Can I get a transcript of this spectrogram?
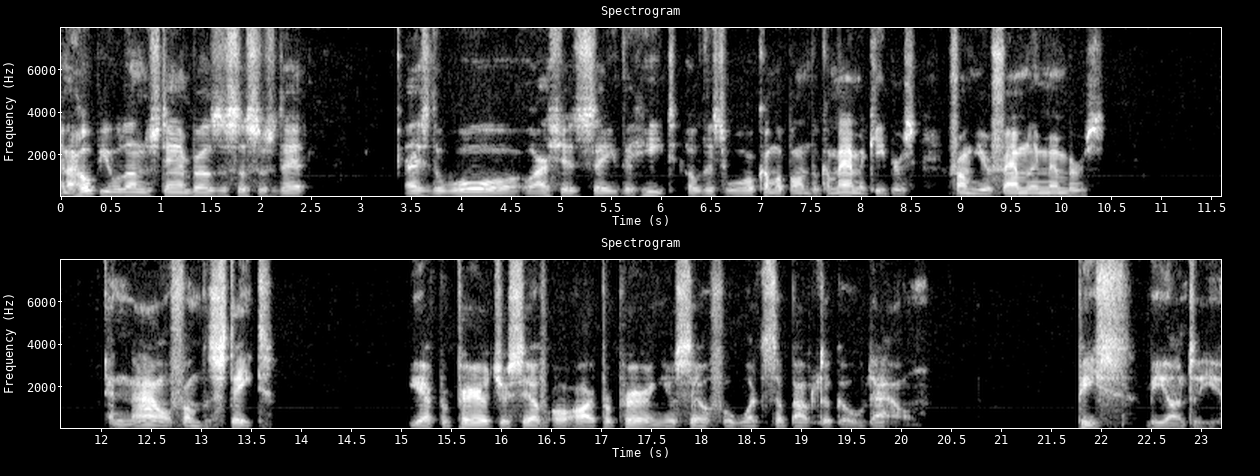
And I hope you will understand, brothers and sisters, that as the war, or I should say, the heat of this war, come upon the commandment keepers from your family members and now from the state, you have prepared yourself or are preparing yourself for what's about to go down. Peace be unto you.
